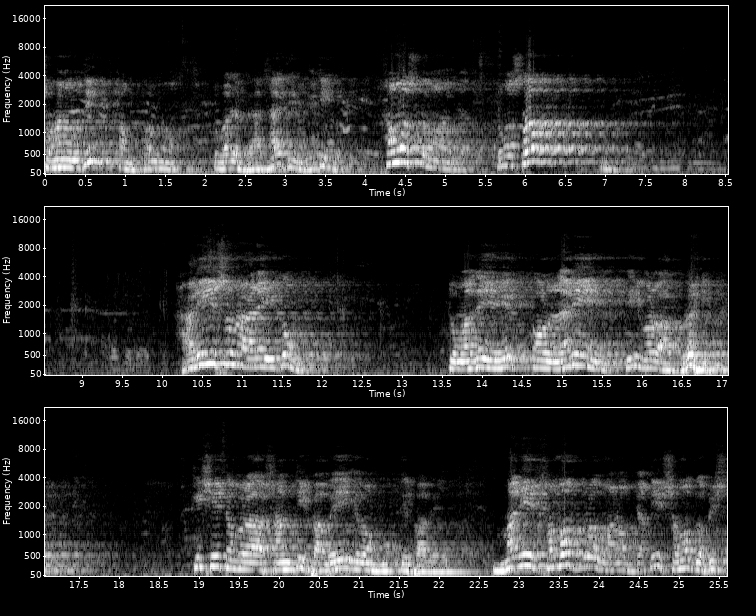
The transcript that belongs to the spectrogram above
সহানুভূতি সম্পন্ন। তোমাদের ব্যথায় তিনি ব্যতীত সমস্ত মানব জাতি, সমস্ত হারিসুন আলাইকুম। তোমাদের কল্যাণে তিনি বড় আগ্রহী। কিসে তোমরা শান্তি পাবে এবং মুক্তি পাবে? মানে সমগ্র মানব জাতির, সমগ্র বিশ্ব।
